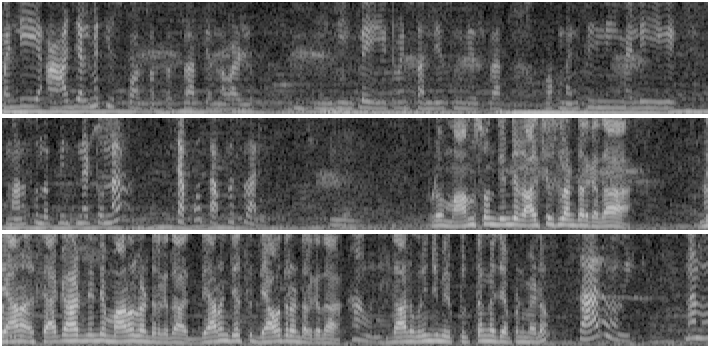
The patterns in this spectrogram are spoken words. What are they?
మళ్ళీ ఆ జలమే తీసుకోవాల్సి వస్తుంది సార్ తిన్నవాళ్ళు. దీంట్లో ఎటువంటి సందేశం లేదు సార్. ఒక మనిషిని మళ్ళీ మనసు నొప్పించినట్టున్నా చెప్ప తప్పదు సార్. ఇప్పుడు మాంసం తిండి రాక్షసులు అంటారు కదా. ధ్యాన శాకాహారం తిండి మానవులు అంటారు కదా ధ్యానం చేస్తే దేవతలు అంటారు కదా. దాని గురించి మీరు క్లుప్తంగా చెప్పండి మేడం. సార్ అవి మనం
